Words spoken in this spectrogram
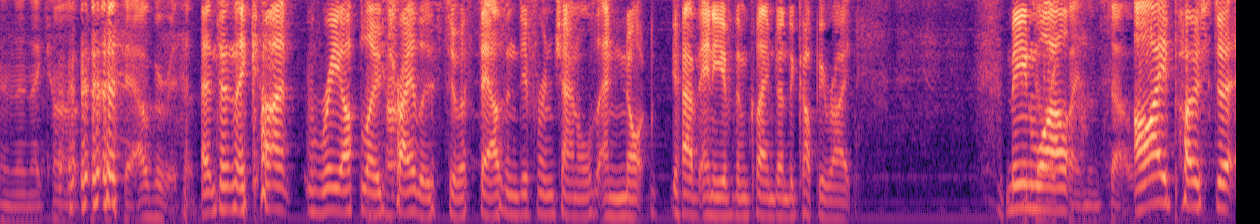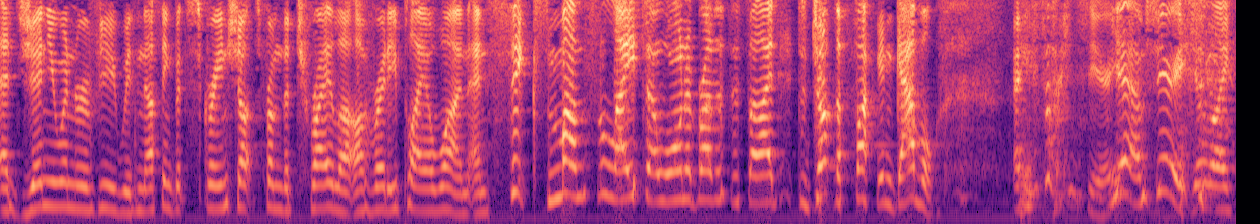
and then they can't the algorithm. And then they can't re-upload Can't- trailers to a thousand different channels and not have any of them claimed under copyright. Meanwhile, they claim themselves. I post a, a genuine review with nothing but screenshots from the trailer of Ready Player One, and six months later, Warner Brothers decide to drop the fucking gavel. Are you fucking serious? Yeah, I'm serious. You're like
